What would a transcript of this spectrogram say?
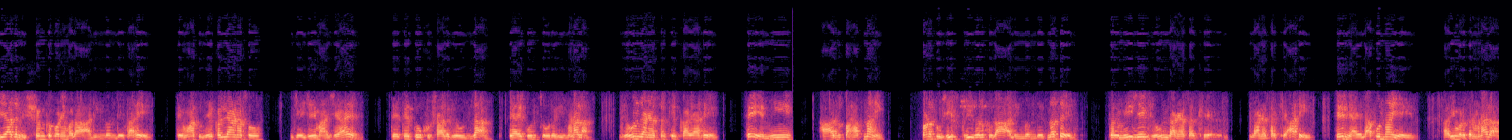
ती आज निशंकपणे मला आलिंगन देत आहे तेव्हा तुझे कल्याण असो. जे जे माझे आहे ते ते तू खुशाल घेऊन जा. ते ऐकून चोरही म्हणाला घेऊन जाण्यासारखे काय आहे? ते मी आज पाहत नाही. पण तुझी स्त्री जर तुला आलिंगन देत नसेल तर मी जे घेऊन जाण्यासारखे जाण्यासारखे आहे ते न्यायला पुन्हा येईल. हरिवर्धन म्हणाला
